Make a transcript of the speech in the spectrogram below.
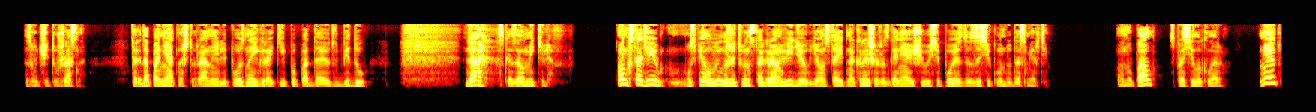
Звучит ужасно. Тогда понятно, что рано или поздно игроки попадают в беду. «Да», — сказал Микель. Он, кстати, успел выложить в Инстаграм видео, где он стоит на крыше разгоняющегося поезда за секунду до смерти. «Он упал?» — спросила Клара. «Нет.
